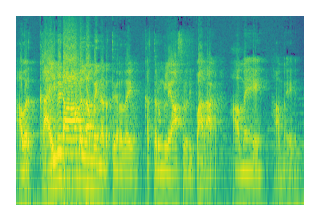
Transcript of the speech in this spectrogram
அவர் கைவிடாமல் நம்மை நடத்துகிற தெய்வம். கத்தர் உங்களை ஆசிர்வதிப்பாராக. அமேன் அமேன்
